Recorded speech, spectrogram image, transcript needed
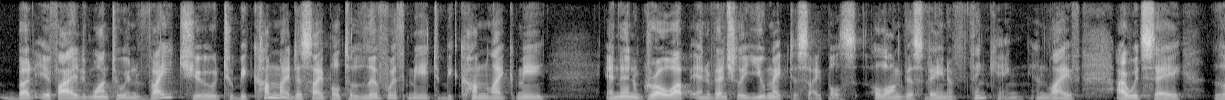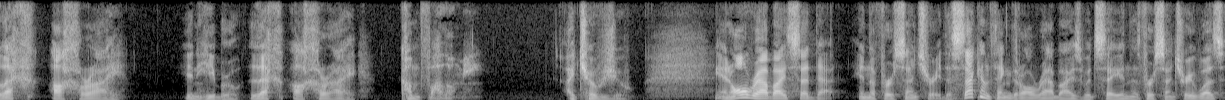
But if I want to invite you to become my disciple, to live with me, to become like me, and then grow up and eventually you make disciples along this vein of thinking in life, I would say, Lech achrai in Hebrew. Lech achrai, come follow me. I chose you. And all rabbis said that in the first century. The second thing that all rabbis would say in the first century was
